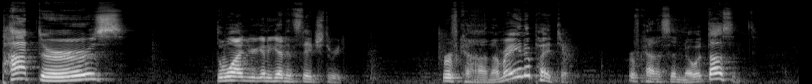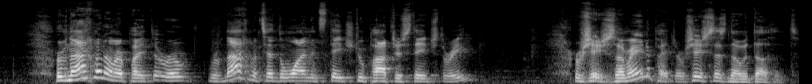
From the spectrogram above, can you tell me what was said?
patters the wine you're going to get in stage three. Rav Kahana Amar Eina Paiter. Rav Kahana said no, it doesn't. Rav Nachman Amar Paiter. Rav Nachman said the wine in stage two patters stage three. Rav Sheshes Amar Eina Paiter. Rav Sheshes says no, it doesn't.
